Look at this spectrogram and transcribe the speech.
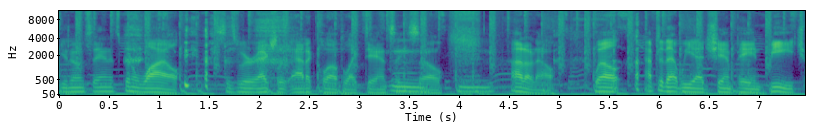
You know what I'm saying? It's been a while since we were actually at a club like dancing, Mm, so mm. I don't know. Well, after that we had Champagne Beach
